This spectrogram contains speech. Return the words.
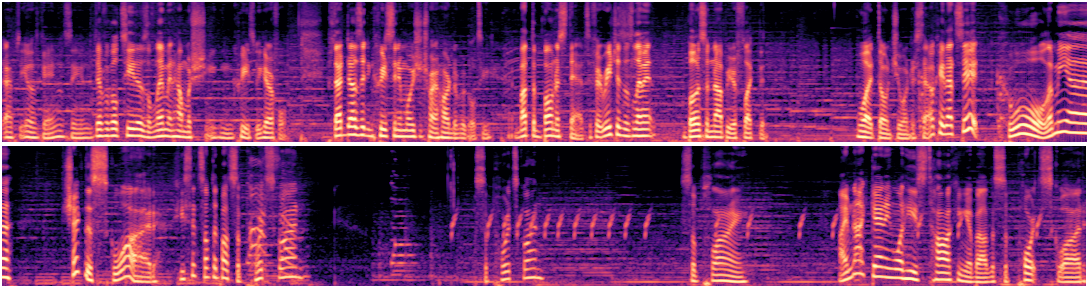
app okay, let's see. Difficulty, there's a limit how much you can increase. Be careful. If that doesn't increase anymore, you should try hard difficulty. About the bonus stats. If it reaches this limit, the bonus will not be reflected. What don't you understand? Okay, that's it. Cool. Let me, uh, check the squad. He said something about support squad? Support squad? Supply. I'm not getting what he's talking about, the support squad.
